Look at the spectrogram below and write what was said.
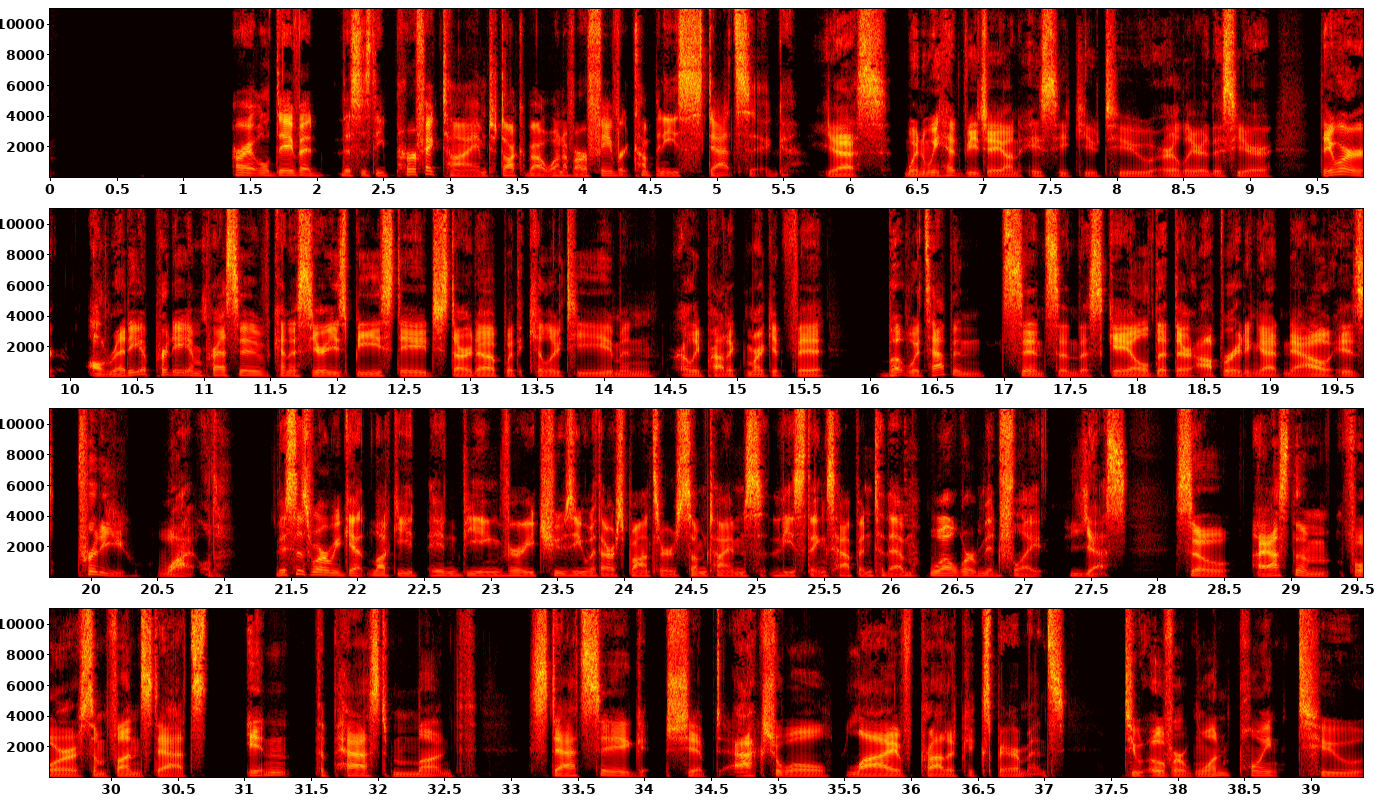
All right, well, David, this is the perfect time to talk about one of our favorite companies, Statsig. Yes, when we had VJ on ACQ2 earlier this year, they were already a pretty impressive kind of Series B stage startup with a killer team and early product market fit. But what's happened since and the scale that they're operating at now is pretty wild. This is where we get lucky in being very choosy with our sponsors. Sometimes these things happen to them while we're mid flight. Yes. So I asked them for some fun stats. In the past month, Statsig shipped actual live product experiments to over 1.2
